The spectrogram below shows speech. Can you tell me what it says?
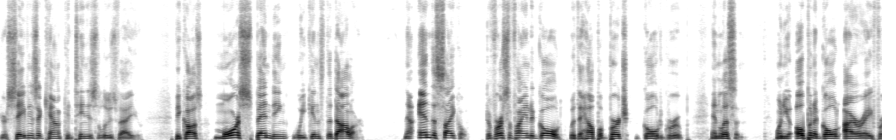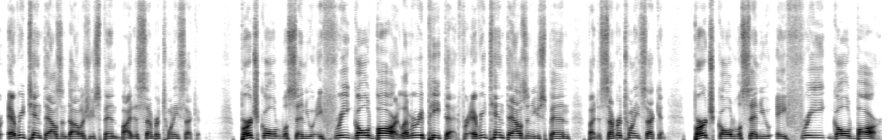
your savings account continues to lose value because more spending weakens the dollar. Now, end the cycle. Diversify into gold with the help of Birch Gold Group. And listen, when you open a gold IRA for every $10,000 you spend by December 22nd, Birch Gold will send you a free gold bar. Let me repeat that. For every 10,000 you spend by December 22nd, Birch Gold will send you a free gold bar.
